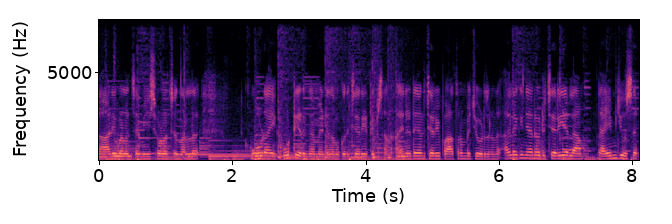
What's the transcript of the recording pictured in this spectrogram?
താടി വിളച്ച മീശ വിളച്ച നല്ല കൂടായി കൂട്ടിയെടുക്കാൻ വേണ്ടി നമുക്കൊരു ചെറിയ ടിപ്സാണ് അതിനായിട്ട് ഞാൻ ചെറിയ പാത്രം വെച്ച് കൊടുത്തിട്ടുണ്ട്. അതിലേക്ക് ഞാനൊരു ചെറിയ ലാം ലൈം ജ്യൂസ്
